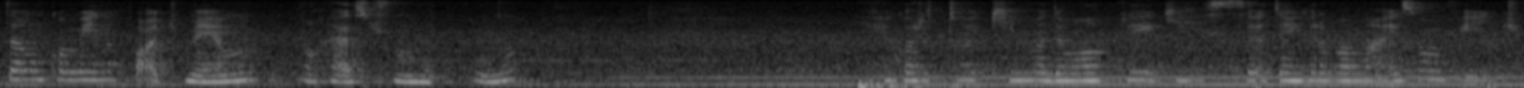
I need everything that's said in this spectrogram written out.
Então comi no pote mesmo, o resto não como. E agora eu tô aqui, mas deu uma preguiça, eu tenho que gravar mais um vídeo.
